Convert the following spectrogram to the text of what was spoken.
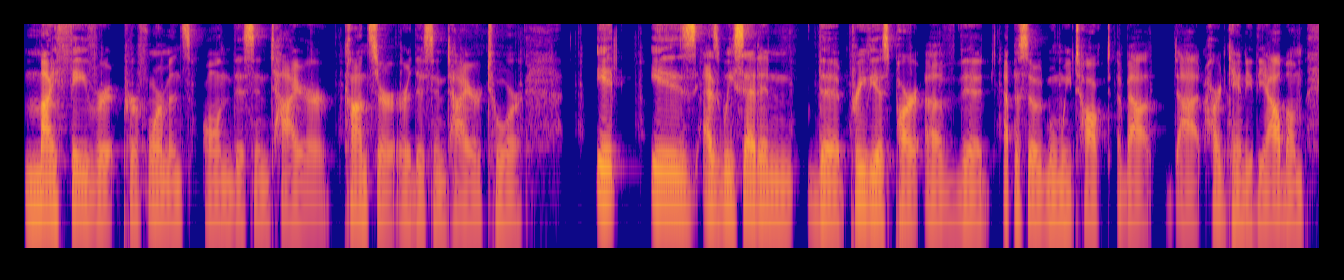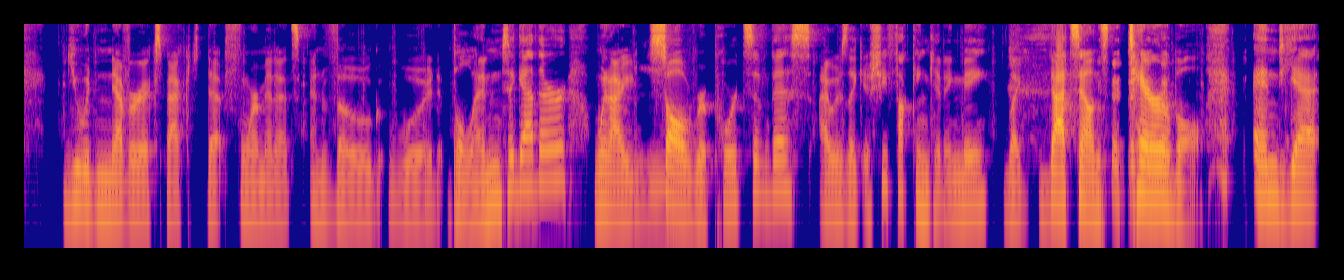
my favorite performance on this entire concert or this entire tour. It is, as we said in the previous part of the episode when we talked about uh, Hard Candy, the album, you would never expect that Four Minutes and Vogue would blend together. When I Mhm. saw reports of this, I was like, is she fucking kidding me? Like, that sounds terrible. And yet,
